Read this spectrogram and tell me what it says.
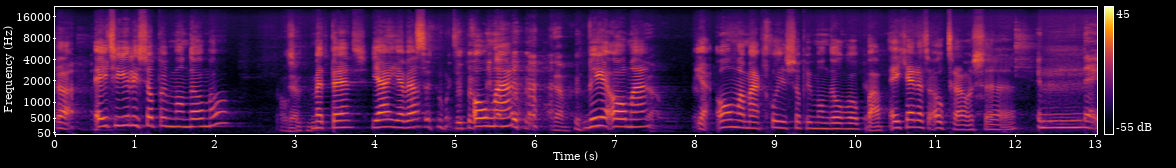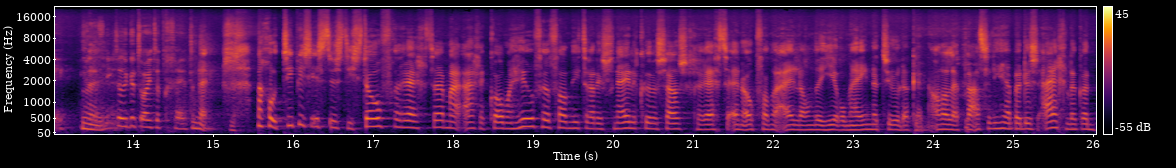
Ja. Eten jullie sop in mondongo? Als Ja. het Met pens? Ja, jawel. Als het moet. Oma? Ja. Weer oma? Ja, oma maakt goede sop in mondongo. Bam. Eet jij dat ook trouwens? eh? En Nee, Nee. niet dat ik het ooit heb gegeten. Nee. Maar goed, typisch is dus die stoofgerechten. Maar eigenlijk komen heel veel van die traditionele Curaçaose gerechten... en ook van de eilanden hieromheen natuurlijk... en allerlei plaatsen, die hebben dus eigenlijk een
